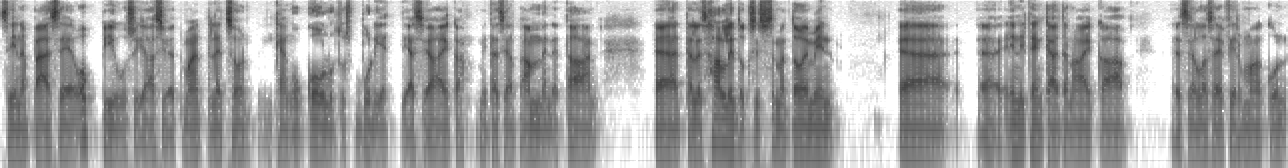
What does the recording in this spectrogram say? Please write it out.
siinä pääsee oppii uusia asioita. Mä ajattelen, että se on ikään kuin koulutusbudjettia se aika, mitä sieltä ammennetaan. Tällaisessa hallituksissa mä toimin, eniten käytän aikaa sellaiseen firmaan kuin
